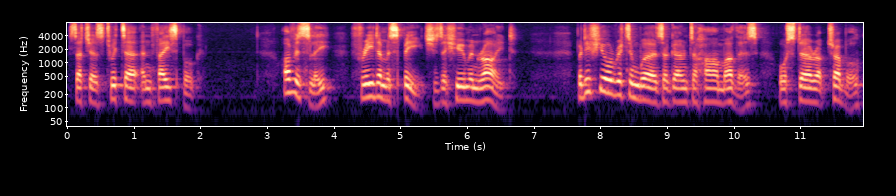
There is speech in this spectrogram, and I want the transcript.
such as Twitter and Facebook. Obviously, freedom of speech is a human right. But if your written words are going to harm others or stir up trouble,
